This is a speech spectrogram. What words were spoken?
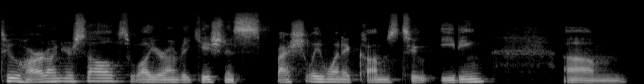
too hard on yourselves while you're on vacation, especially when it comes to eating. Um,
